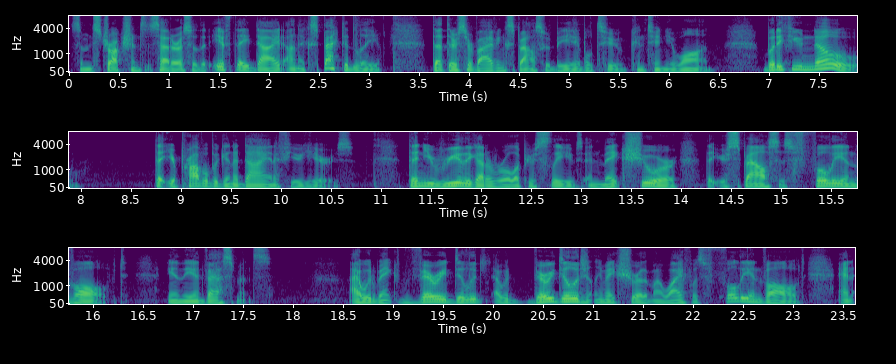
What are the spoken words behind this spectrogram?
some instructions, etc., so that if they died unexpectedly, that their surviving spouse would be able to continue on. But if you know that you're probably going to die in a few years, then you really got to roll up your sleeves and make sure that your spouse is fully involved in the investments I would make very diligent I would very diligently make sure that my wife was fully involved and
